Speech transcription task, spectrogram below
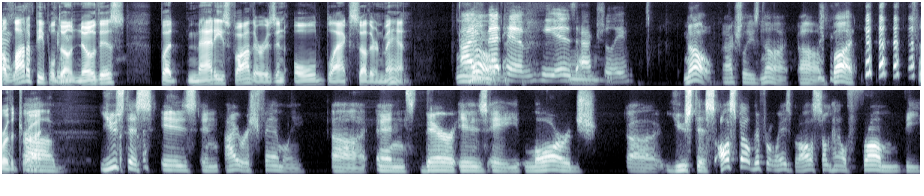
A lot of people don't know this, but Maddie's father is an old black Southern man. I met him. He is Mm. actually. No, actually he's not. Um, but It's worth a try. Um, Eustace is an Irish family, uh, and there is a large uh, Eustace, all spelled different ways, but all somehow from the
